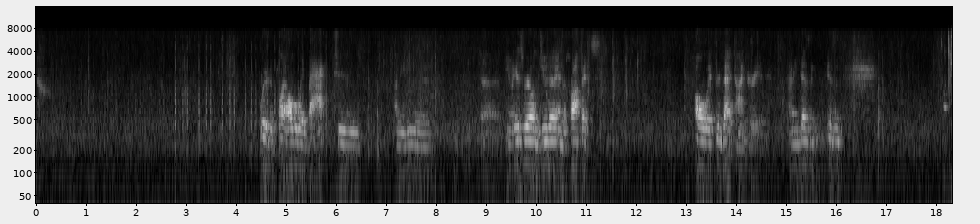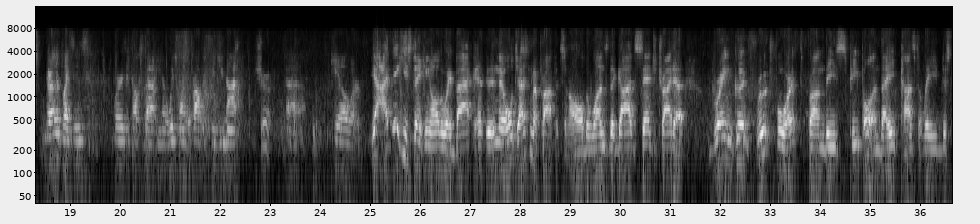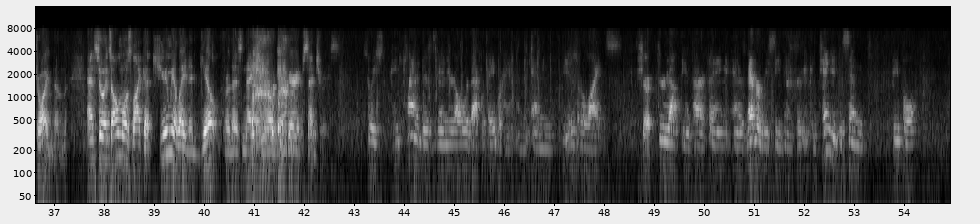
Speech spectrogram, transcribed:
Would it apply all the way back to, I mean, even, uh, you know, Israel and Judah and the prophets all the way through that time period? I mean, doesn't, isn't, there are other places where it talks about, you know, which one of the prophets did you not Sure. uh, kill or Yeah, I think he's thinking all the way back in the Old Testament prophets and all the ones that God sent to try to bring good fruit forth from these people, and they constantly destroyed them. And so it's almost like accumulated guilt for this nation over a period of centuries. So he, he planted this vineyard all the way back with Abraham and, and the Israelites Sure. throughout the entire thing and has never received any fruit and continued to send people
